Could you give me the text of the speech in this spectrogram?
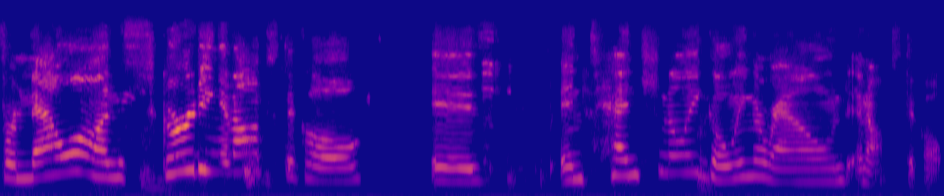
from now on, skirting an obstacle is intentionally going around an obstacle.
